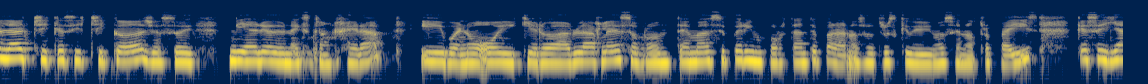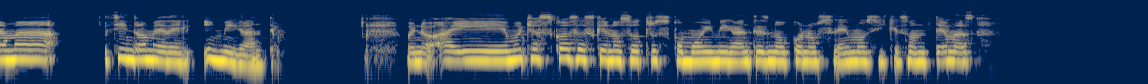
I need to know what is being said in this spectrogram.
Hola chicas y chicos, yo soy Diario de una extranjera y bueno, hoy quiero hablarles sobre un tema súper importante para nosotros que vivimos en otro país que se llama síndrome del inmigrante. Bueno, hay muchas cosas que nosotros como inmigrantes no conocemos y que son temas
